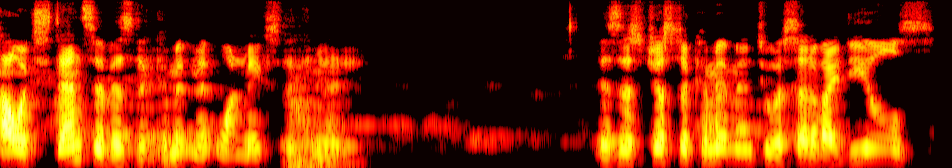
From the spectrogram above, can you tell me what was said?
How extensive is the commitment one makes to the community? Is this just a commitment to a set of ideals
